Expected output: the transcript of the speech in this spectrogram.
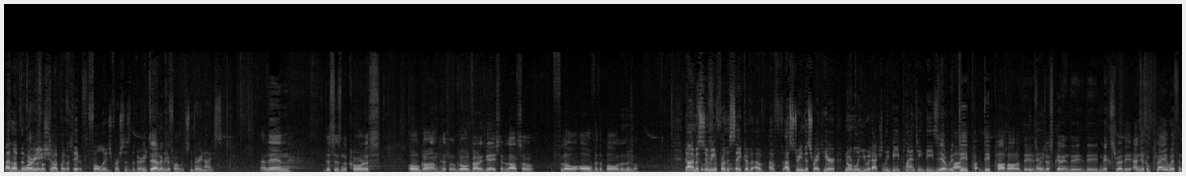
I love the variation of the thick foliage versus the very The delicate leaf one. foliage. Very nice. And then this is Acorus ogon, little gold variegation. It'll also flow over the bowl a Mm-hmm. little. Now I'm So assuming for the sake of, of, of us doing this right here, normally you would actually be planting these Yeah, in the we pot. deep, deep pot all of these. Okay. We're just getting the, the mix ready. And you can play with them.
